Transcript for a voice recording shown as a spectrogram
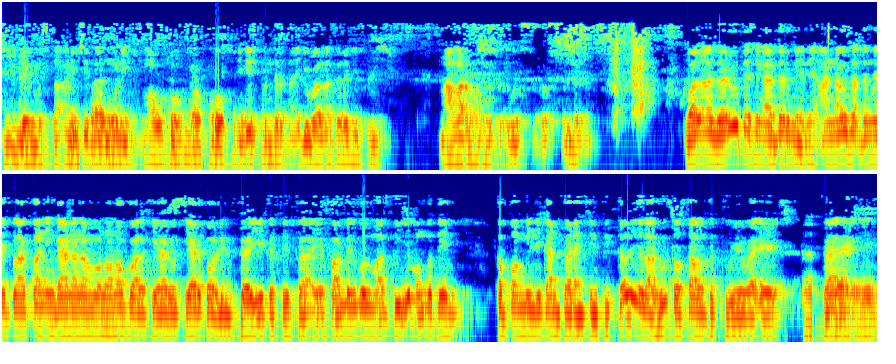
Lil mustahil kita muni mau kok. Iki bener nah iki wala dar iki bener. Malar maksudnya bener. Wal azaru te sing adar ngene, ana sak temne kelakuan ing kana ana pal khiyaru khiyar kok lil bayi kedhe bayi famil kul mabi mongko te kepemilikan barang sing didol ya lahu total kedua wae bae.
